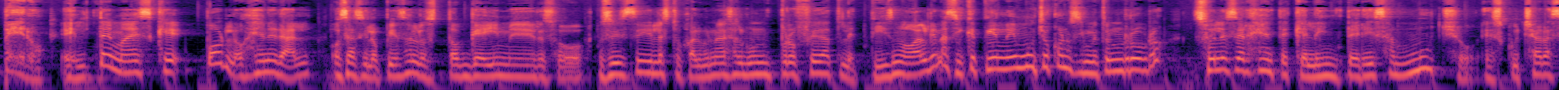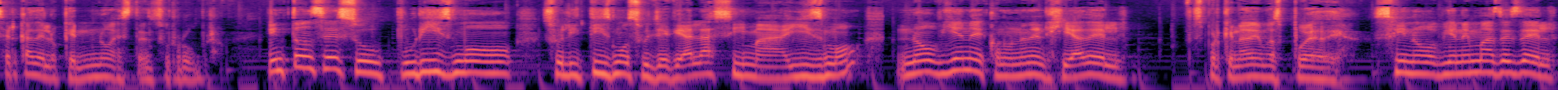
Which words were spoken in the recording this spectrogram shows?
Pero el tema es que por lo general, o sea, si lo piensan los top gamers o no sé si les tocó alguna vez algún profe de atletismo o alguien así que tiene mucho conocimiento en un rubro, suele ser gente que le interesa mucho escuchar acerca de lo que no está en su rubro. Entonces su purismo, su elitismo, su llegué a la cimaísmo no viene con una energía del pues porque nadie más puede, sino viene más desde el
